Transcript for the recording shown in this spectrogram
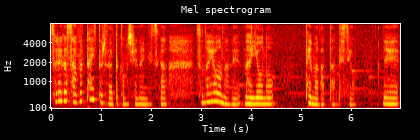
それがサブタイトルだったかもしれないんですがそのようなね内容のテーマだったんですよ。で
